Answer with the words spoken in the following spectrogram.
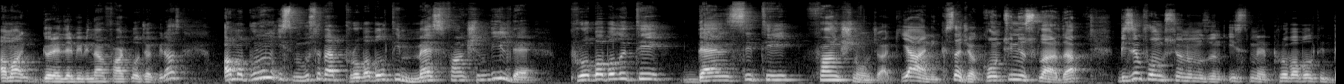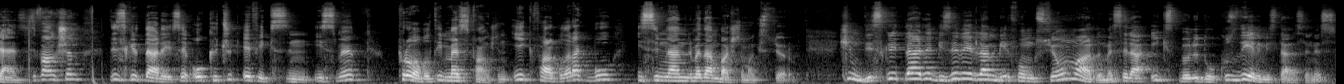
Ama görevleri birbirinden farklı olacak biraz. Ama bunun ismi bu sefer probability mass function değil de probability density function olacak. Yani kısaca continuous'larda bizim fonksiyonumuzun ismi probability density function, diskritlerde ise o küçük fx'in ismi probability mass function. İlk fark olarak bu isimlendirmeden başlamak istiyorum. Şimdi diskritlerde bize verilen bir fonksiyon vardı. Mesela x bölü 9 diyelim isterseniz.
